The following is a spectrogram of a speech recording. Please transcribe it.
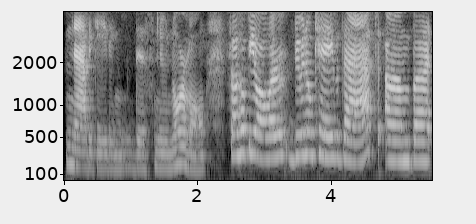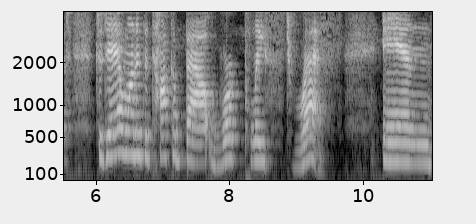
navigating this new normal. So I hope you all are doing okay with that. Um, but today I wanted to talk about workplace stress. And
